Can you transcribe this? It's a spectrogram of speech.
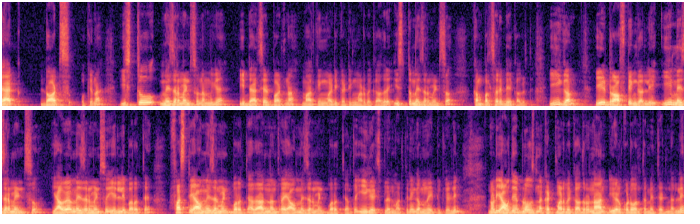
ಬ್ಯಾಕ್ ಡಾಟ್ಸ್, ಓಕೆನಾ? ಇಷ್ಟು ಮೆಜರ್ಮೆಂಟ್ಸು ನಮಗೆ ಈ ಬ್ಯಾಕ್ ಸೈಡ್ ಪಾರ್ಟ್ನ ಮಾರ್ಕಿಂಗ್ ಮಾಡಿ ಕಟಿಂಗ್ ಮಾಡಬೇಕಾದ್ರೆ ಇಷ್ಟು ಮೆಜರ್ಮೆಂಟ್ಸು ಕಂಪಲ್ಸರಿ ಬೇಕಾಗುತ್ತೆ. ಈಗ ಈ ಡ್ರಾಫ್ಟಿಂಗಲ್ಲಿ ಈ ಮೆಜರ್ಮೆಂಟ್ಸು ಯಾವ್ಯಾವ ಮೆಜರ್ಮೆಂಟ್ಸು ಎಲ್ಲಿ ಬರುತ್ತೆ ಫಸ್ಟ್ ಯಾವ ಮೆಜರ್ಮೆಂಟ್ ಬರುತ್ತೆ, ಅದಾದ ನಂತರ ಯಾವ ಮೆಜರ್ಮೆಂಟ್ ಬರುತ್ತೆ ಅಂತ ಈಗ ಎಕ್ಸ್ಪ್ಲೇನ್ ಮಾಡ್ತೀನಿ, ಗಮನ ಇಟ್ಟು ಕೇಳಿ. ನೋಡಿ, ಯಾವುದೇ ಬ್ಲೌಸ್ನ ಕಟ್ ಮಾಡಬೇಕಾದ್ರೂ ನಾನು ಹೇಳ್ಕೊಡುವಂಥ ಮೆಥಡ್ನಲ್ಲಿ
